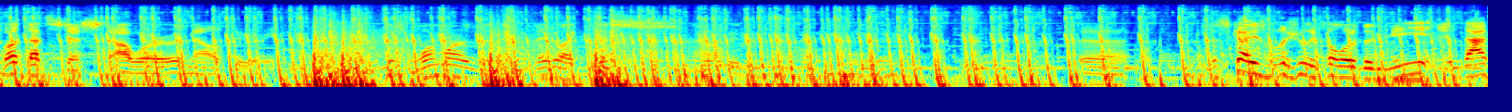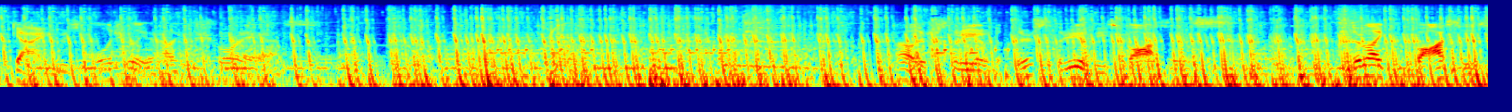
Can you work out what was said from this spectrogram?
But that's just our now theory. There's one more, maybe like this. No, maybe uh, this guy is literally taller than me, and that guy who's literally like a short ass. Oh, there's three of them. There's three of these bosses. They're like bosses.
